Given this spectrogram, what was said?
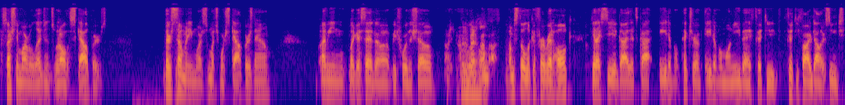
especially Marvel Legends with all the scalpers. There's so many more, so much more scalpers now. I mean, like I said uh, before the show, I- For the I'm, I'm, I'm still looking for a Red Hulk. Yet I see a guy that's got eight of a picture of eight of them on eBay, 50 $55 each.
